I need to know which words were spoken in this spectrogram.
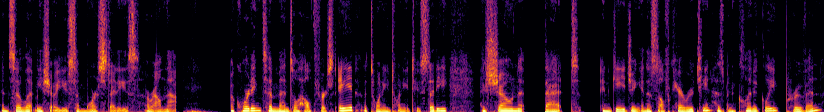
And so, let me show you some more studies around that. According to Mental Health First Aid, a 2022 study has shown that engaging in a self care routine has been clinically proven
